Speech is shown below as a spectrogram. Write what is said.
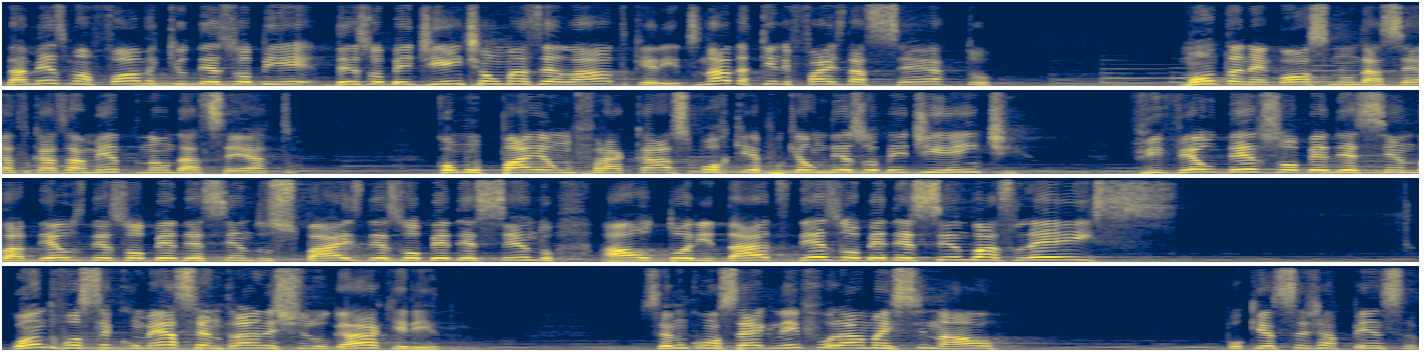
Da mesma forma que o desobediente é um mazelado, queridos. Nada que ele faz dá certo. Monta negócio não dá certo, casamento não dá certo. Como pai é um fracasso, por quê? Porque é um desobediente. Viveu desobedecendo a Deus, desobedecendo os pais, desobedecendo a autoridades, desobedecendo as leis. Quando você começa a entrar neste lugar, querido, você não consegue nem furar mais sinal, porque você já pensa,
